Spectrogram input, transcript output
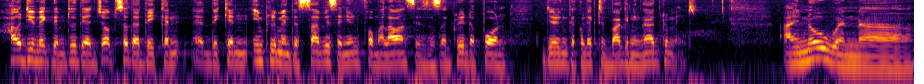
How do you make them do their job so that they can uh, they can implement the service and uniform allowances as agreed upon during the collective bargaining agreement? I know when, uh,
